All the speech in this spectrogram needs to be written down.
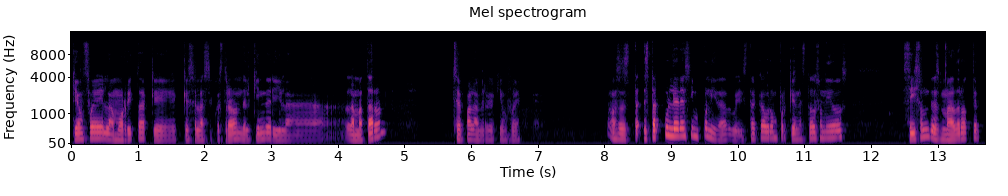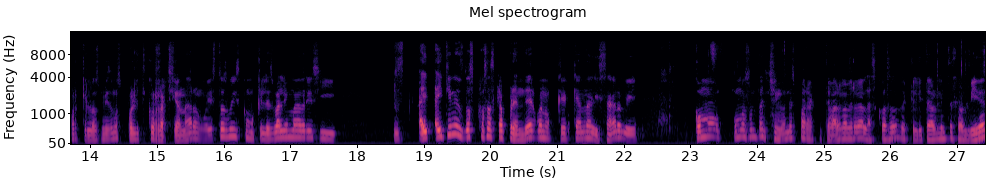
¿Quién fue la morrita que, que se la secuestraron del kinder y la, la mataron? Sepa la verga quién fue. O sea, está, está culera esa impunidad, güey. Está cabrón porque en Estados Unidos se hizo un desmadrote porque los mismos políticos reaccionaron, güey. Estos güeyes como que les vale madres y pues ahí, ahí tienes dos cosas que aprender, bueno, que, que analizar, güey. ¿Cómo, ¿Cómo son tan chingones para que te valga verga las cosas, de que literalmente se olviden?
